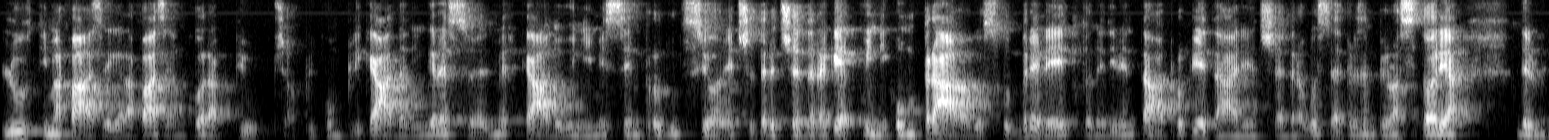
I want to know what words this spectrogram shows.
l'ultima fase, che è la fase ancora più, diciamo, più complicata di ingresso nel mercato, quindi messa in produzione, eccetera, eccetera, che quindi comprava questo brevetto, ne diventava proprietaria, eccetera. Questa è per esempio la storia del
